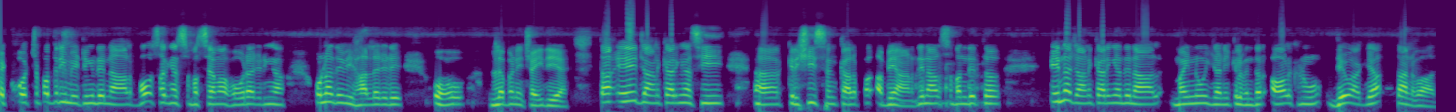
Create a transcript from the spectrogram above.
ਇੱਕ ਉੱਚ ਪੱਧਰੀ ਮੀਟਿੰਗ ਦੇ ਨਾਲ ਬਹੁਤ ਸਾਰੀਆਂ ਸਮੱਸਿਆਵਾਂ ਹੋਰ ਆ ਜਿਹੜੀਆਂ ਉਹਨਾਂ ਦੇ ਵੀ ਹੱਲ ਜਿਹੜੇ ਉਹ ਲੱਭਣੇ ਚਾਹੀਦੇ ਆ। ਤਾਂ ਇਹ ਜਾਣਕਾਰੀਆਂ ਸੀ ਅਹ, ਕ੍ਰਿਸ਼ੀ ਸੰਕਲਪ ਅਭਿਆਨ ਦੇ ਨਾਲ ਸੰਬੰਧਿਤ ਇਹਨਾਂ ਜਾਣਕਾਰੀਆਂ ਦੇ ਨਾਲ ਮੈਨੂੰ ਯਾਨੀ ਕੁਲਵਿੰਦਰ ਔਲਖ ਨੂੰ ਦਿਓ ਆਗਿਆ ਧੰਨਵਾਦ।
